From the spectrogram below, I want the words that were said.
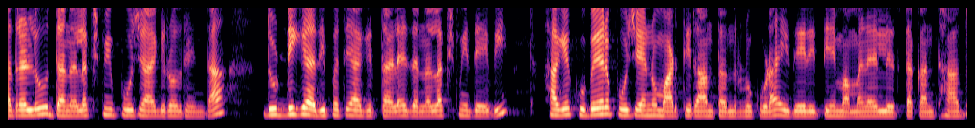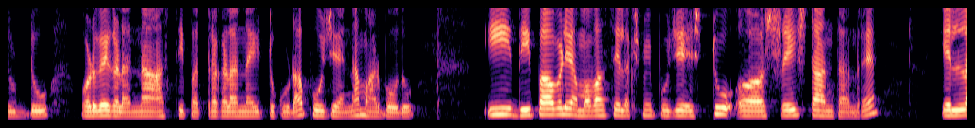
ಅದರಲ್ಲೂ ಧನಲಕ್ಷ್ಮಿ ಪೂಜೆ ಆಗಿರೋದ್ರಿಂದ ದುಡ್ಡಿಗೆ ಅಧಿಪತಿ ಆಗಿರ್ತಾಳೆ ಧನಲಕ್ಷ್ಮೀ ದೇವಿ. ಹಾಗೆ ಕುಬೇರ ಪೂಜೆಯನ್ನು ಮಾಡ್ತೀರಾ ಅಂತಂದ್ರೂ ಕೂಡ ಇದೇ ರೀತಿ ನಿಮ್ಮ ಮನೆಯಲ್ಲಿರ್ತಕ್ಕಂತಹ ದುಡ್ಡು, ಒಡವೆಗಳನ್ನು, ಆಸ್ತಿ ಪತ್ರಗಳನ್ನು ಇಟ್ಟು ಕೂಡ ಪೂಜೆಯನ್ನು ಮಾಡ್ಬೋದು. ಈ ದೀಪಾವಳಿ, ಅಮಾವಾಸ್ಯೆ, ಲಕ್ಷ್ಮೀ ಪೂಜೆ ಎಷ್ಟು ಶ್ರೇಷ್ಠ ಅಂತಂದರೆ ಎಲ್ಲ,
